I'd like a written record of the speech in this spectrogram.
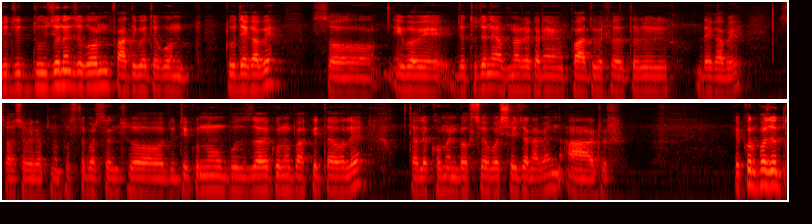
যদি দুজনে যখন পা দিবে তখন টু দেখাবে। সো এইভাবে যতজনে আপনার এখানে পা দিবে দেখাবে। সো আশা করি আপনি বুঝতে পারছেন। সো যদি কোনো বুঝার কোনো বাকি তাহলে তাহলে কমেন্ট বক্সে অবশ্যই জানাবেন। আর এখন পর্যন্ত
